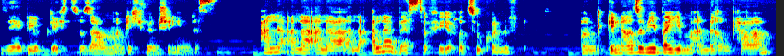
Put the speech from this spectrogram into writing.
sehr glücklich zusammen und ich wünsche ihnen das aller, aller, aller, aller, allerbeste für ihre Zukunft. Und genauso wie bei jedem anderen Paar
